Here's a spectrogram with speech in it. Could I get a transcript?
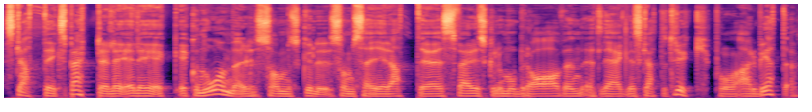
skatteexperter eller, eller ek- ekonomer som, skulle, som säger att eh, Sverige skulle må bra av en, ett lägre skattetryck på arbete.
